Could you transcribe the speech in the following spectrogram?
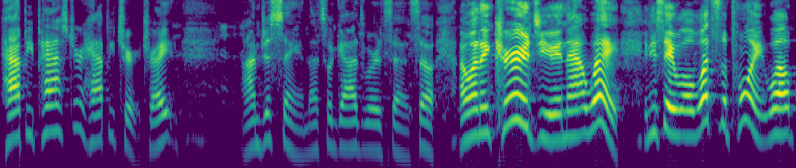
happy pastor, happy church, right? I'm just saying, that's what God's word says. So I want to encourage you in that way. And you say, well, what's the point? Well,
